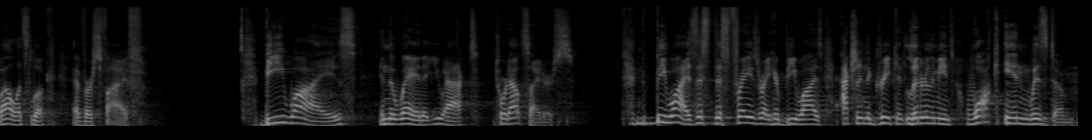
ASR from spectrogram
Well, let's look at verse 5. Be wise in the way that you act toward outsiders. Be wise. This, this phrase right here, be wise, actually in the Greek, it literally means walk in wisdom.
